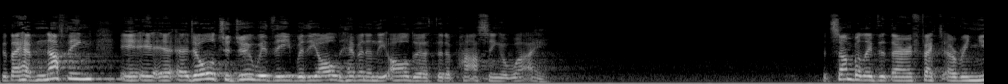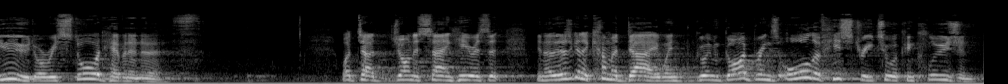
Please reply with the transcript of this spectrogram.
That they have nothing eh, eh, at all to do with the, with the old heaven and the old earth that are passing away. But some believe that they are in fact a renewed or restored heaven and earth. What John is saying here is that, you know, there's going to come a day when, when God brings all of history to a conclusion.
